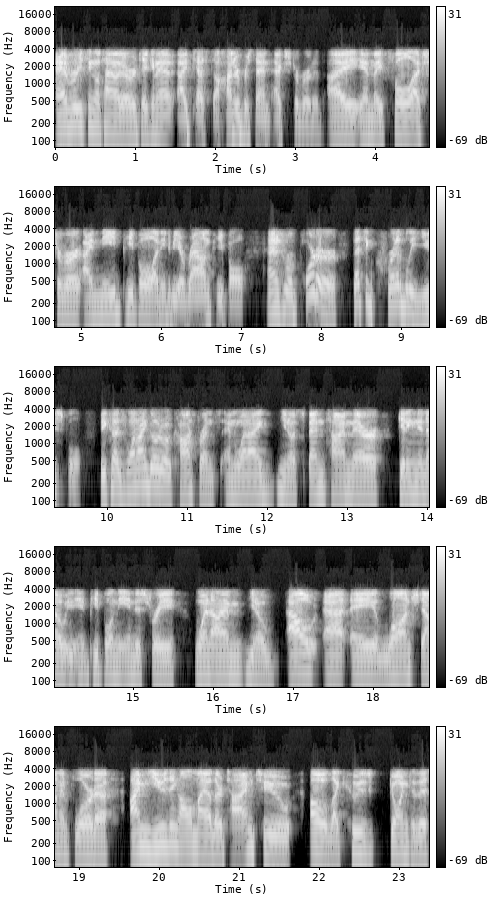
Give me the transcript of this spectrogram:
Every single time I've ever taken it, I test 100% extroverted. I am a full extrovert. I need people. I need to be around people. And as a reporter, that's incredibly useful because when I go to a conference and when I you know spend time there getting to know people in the industry. When I'm, you know, out at a launch down in Florida, I'm using all my other time to, oh, like who's going to this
